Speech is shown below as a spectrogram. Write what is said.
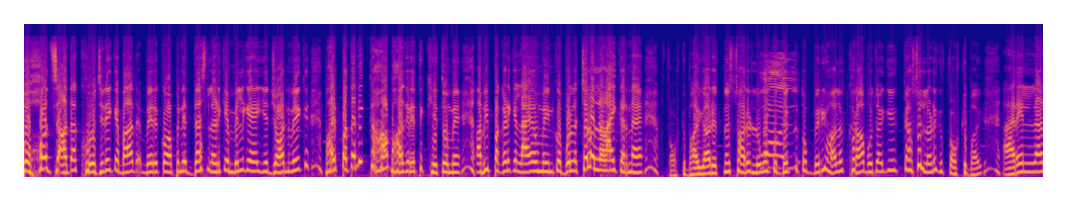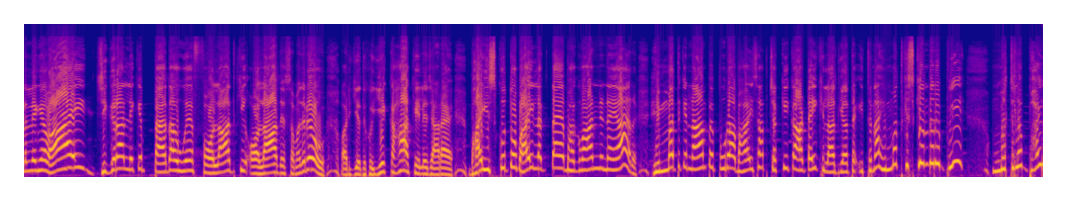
बहुत ज़्यादा खोजने के बाद मेरे को अपने दस लड़के मिल गए, ये जॉन विक भाई, पता नहीं कहाँ भाग रहे थे खेतों में। अभी पकड़ के हूँ, मैं इनको बोला, चलो, लड़ाई करना है। फ्रॉस्ट भाई, यार, इतने सारे लोगों को देख तो मेरी हालत खराब हो जाएगी। कैसे लड़ेंगे फ्रॉस्ट भाई? अरे, लड़ लेंगे, भाई। जिगरा लेके पैदा हुए फौलाद की औलाद है, समझ रहे हो? और ये देखो, ये कहा अकेले जा रहा है? भाई, इसको तो भाई लगता है भगवान ने ना यार, हिम्मत के नाम पे पूरा भाई साहब चक्की का आटा ही खिला दिया था। इतना हिम्मत किसके अंदर है भी मतलब भाई,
